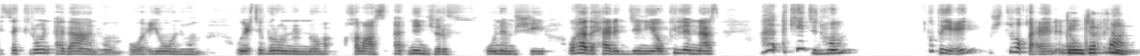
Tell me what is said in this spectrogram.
يسكرون آذانهم وعيونهم ويعتبرون إنه خلاص ننجرف ونمشي وهذا حال الدنيا وكل الناس أكيد إنهم طبيعي مش تتوقعين؟ إنه ينجرفون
